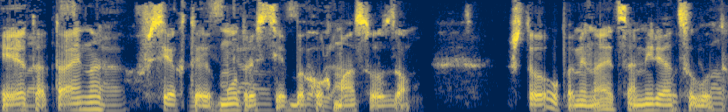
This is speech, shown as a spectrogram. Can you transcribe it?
И эта тайна всех ты мудрости Бахухма создал, что упоминается о мире Ацелут.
